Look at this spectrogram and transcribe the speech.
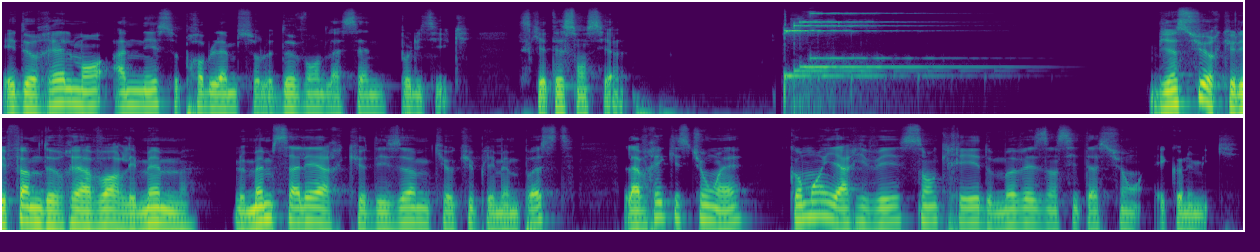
et de réellement amener ce problème sur le devant de la scène politique, ce qui est essentiel. Bien sûr que les femmes devraient avoir le même salaire que des hommes qui occupent les mêmes postes. La vraie question est comment y arriver sans créer de mauvaises incitations économiques?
